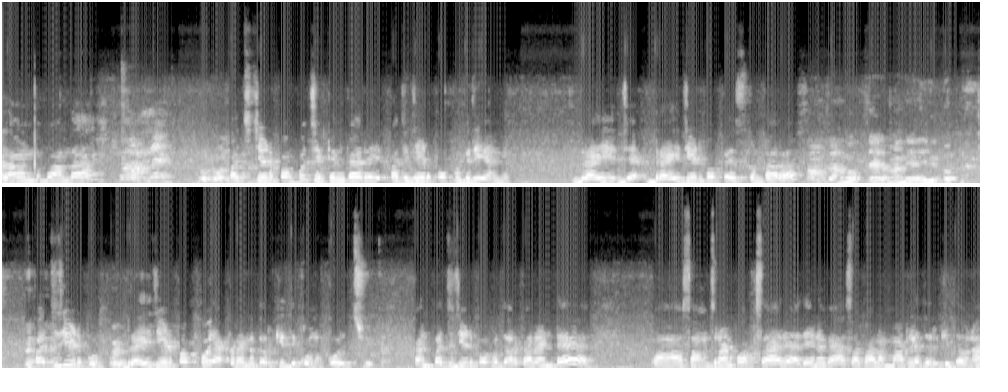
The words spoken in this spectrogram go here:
ఎలా ఉంది? బాగుందా? పచ్చి జీడిపప్పు చికెన్ కర్రీ పచ్చి జీడిపప్పు బిర్యానీ. డ్రై డ్రై జీడిపప్పు వేసుకుంటారా? పచ్చి జీడిపప్పు. డ్రై జీడిపప్పు ఎక్కడైనా దొరికిద్ది కొనుక్కోవచ్చు. కానీ పచ్చి జీడిపప్పు దొరకాలంటే సంవత్సరానికి ఒకసారి అదైనా వేసవకాలం మాటలే దొరికిద్ది అవునా?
